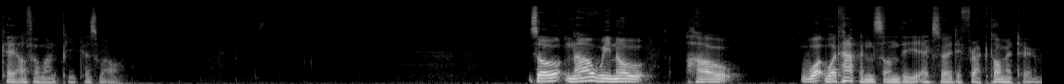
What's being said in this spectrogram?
K alpha 1 peak as well. So now we know how what, what happens on the X-ray diffractometer.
